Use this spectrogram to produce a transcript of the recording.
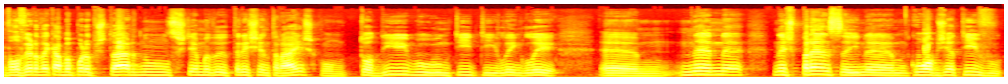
Valverde acaba por apostar num sistema de três centrais, com Todibo, Umtiti e Lenglet na, na, na, esperança e na, com o objetivo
